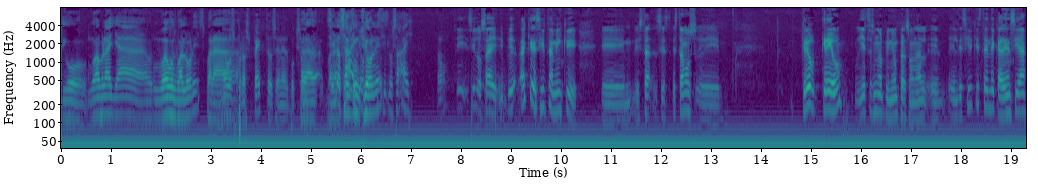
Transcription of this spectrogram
digo, no habrá ya nuevos valores para... Nuevos prospectos en el boxeo. para- sí para los hacer hay, yo funciones. sí los hay. Sí, sí los hay. Eh, Hay que decir también que eh, está, se- estamos, eh, creo, creo, y esta es una opinión personal, el, el decir que está en decadencia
